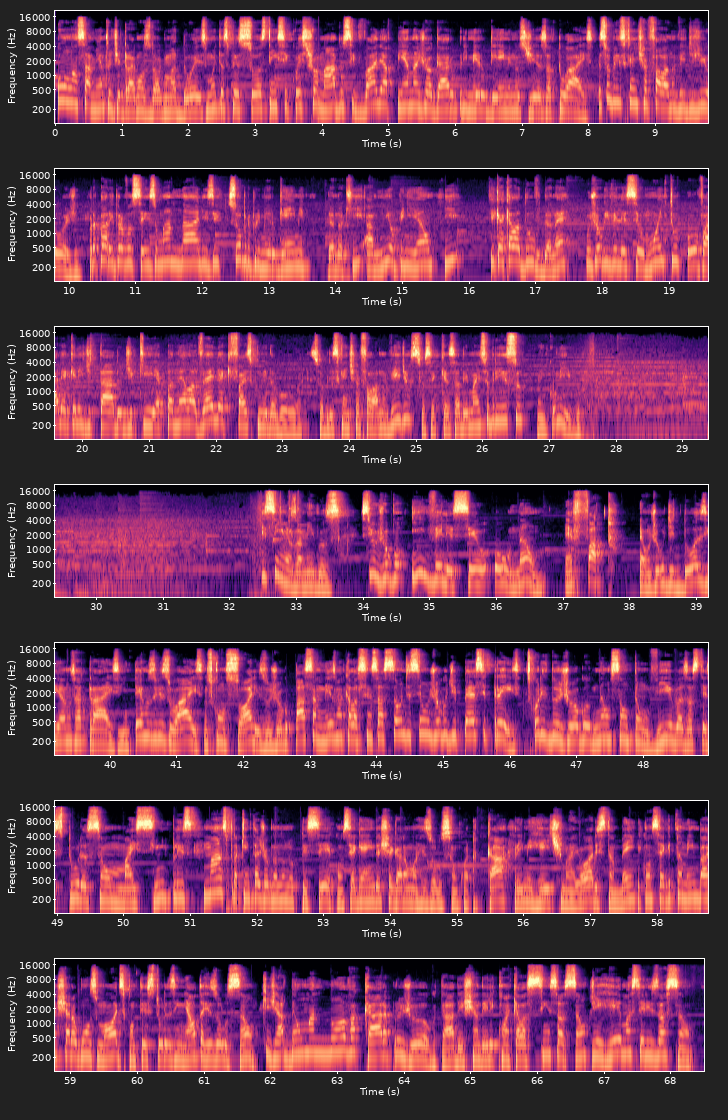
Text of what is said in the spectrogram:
Com o lançamento de Dragon's Dogma 2, muitas pessoas têm se questionado se vale a pena jogar o primeiro game nos dias atuais. É sobre isso que a gente vai falar no vídeo de hoje. Preparei para vocês uma análise sobre o primeiro game, dando aqui a minha opinião e fica aquela dúvida, né? O jogo envelheceu muito ou vale aquele ditado de que é panela velha que faz comida boa? É sobre isso que a gente vai falar no vídeo. Se você quer saber mais sobre isso, vem comigo. Sim, meus amigos, se o jogo envelheceu ou não, é fato. É um jogo de 12 anos atrás, e em termos visuais, nos consoles, o jogo passa mesmo aquela sensação de ser um jogo de PS3. As cores do jogo não são tão vivas, as texturas são mais simples, mas para quem está jogando no PC, consegue ainda chegar a uma resolução 4K, frame rate maiores também, e consegue também baixar alguns mods com texturas em alta resolução que já dão uma nova cara para o jogo, tá? Deixando ele com aquela sensação de remasterização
